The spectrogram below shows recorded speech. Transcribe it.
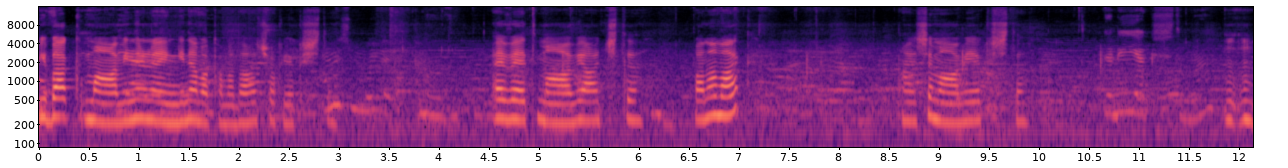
Bir bak mavinin rengine bak ama daha çok yakıştı. Evet mavi açtı. Bana bak. Ayşe mavi yakıştı. Gri yakıştı mı? Hı.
